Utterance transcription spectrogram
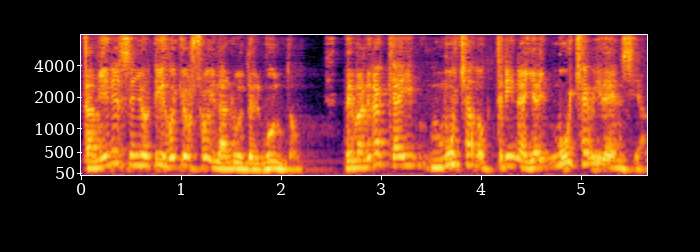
También el Señor dijo, yo soy la luz del mundo. De manera que hay mucha doctrina y hay mucha evidencia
